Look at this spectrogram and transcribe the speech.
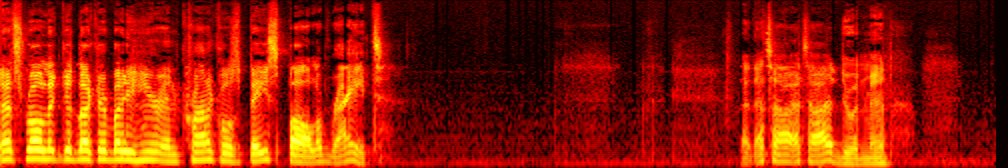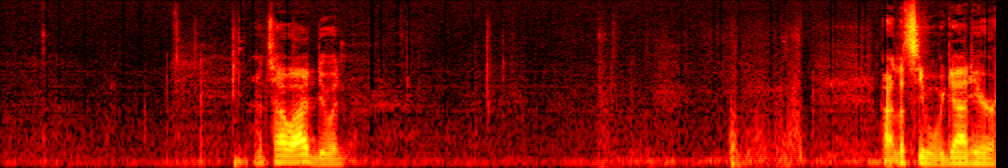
Let's roll it. Good luck, everybody, here in Chronicles Baseball. All right. That, that's how that's how I do it, man. That's how I do it. All right, let's see what we got here.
